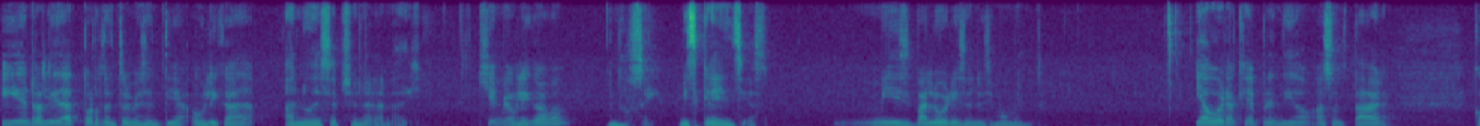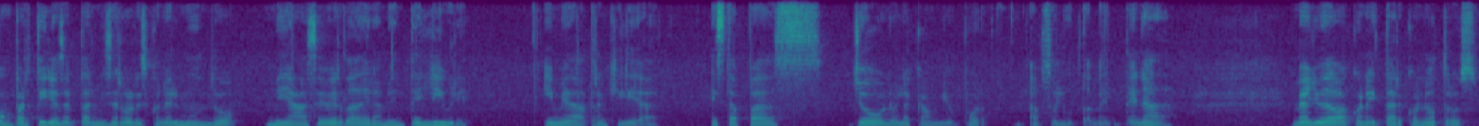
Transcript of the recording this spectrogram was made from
Y en realidad por dentro me sentía obligada a no decepcionar a nadie. ¿Quién me obligaba? No sé, mis creencias, mis valores en ese momento. Y ahora que he aprendido a soltar, compartir y aceptar mis errores con el mundo, me hace verdaderamente libre y me da tranquilidad. Esta paz yo no la cambio por absolutamente nada. Me ha ayudado a conectar con otros,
